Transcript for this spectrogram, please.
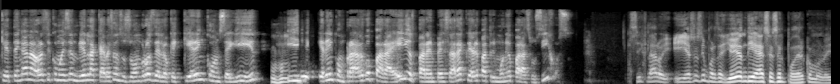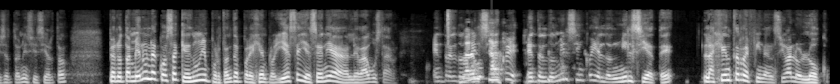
que tengan ahora sí, como dicen, bien la cabeza en sus hombros de lo que quieren conseguir y quieren comprar algo para ellos, para empezar a crear el patrimonio para sus hijos. Sí, claro, y, y eso es importante. Y hoy en día ese es el poder, como lo dice Tony, sí es cierto. Pero también una cosa que es muy importante, por ejemplo, y este Yesenia le va a gustar. Entre el, 2005 y, entre el 2005 y el 2007, la gente refinanció a lo loco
